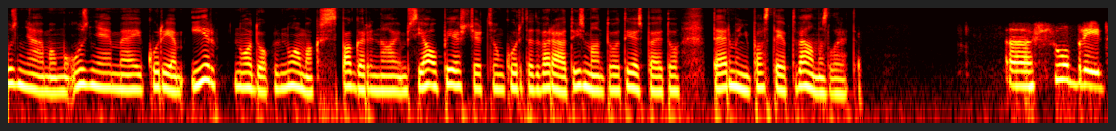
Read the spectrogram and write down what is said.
uzņēmumu, uzņēmēju, kuriem ir nodokļu nomaksas pagarinājums jau piešķirts un kuri tad varētu izmantot iespēju to termiņu pastiept vēl mazliet? Uh, šobrīd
